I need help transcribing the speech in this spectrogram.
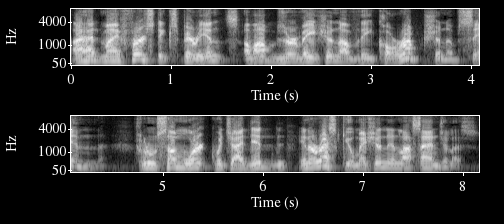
I had my first experience of observation of the corruption of sin through some work which I did in a rescue mission in Los Angeles.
